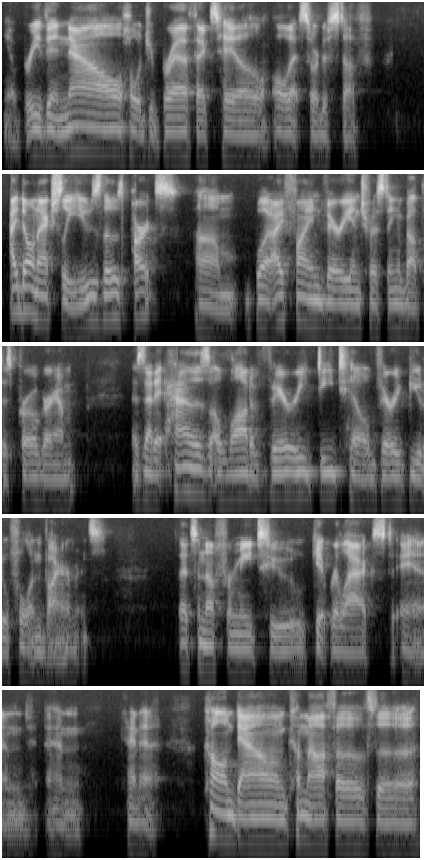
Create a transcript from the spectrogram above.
you know, breathe in now, hold your breath, exhale, all that sort of stuff. I don't actually use those parts. Um, what I find very interesting about this program is that it has a lot of very detailed, very beautiful environments. That's enough for me to get relaxed and and kind of calm down, come off of the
